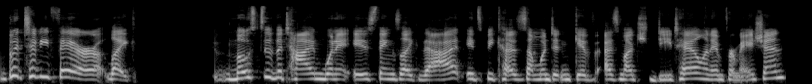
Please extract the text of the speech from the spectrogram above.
But to be fair, like most of the time when it is things like that, it's because someone didn't give as much detail and information.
